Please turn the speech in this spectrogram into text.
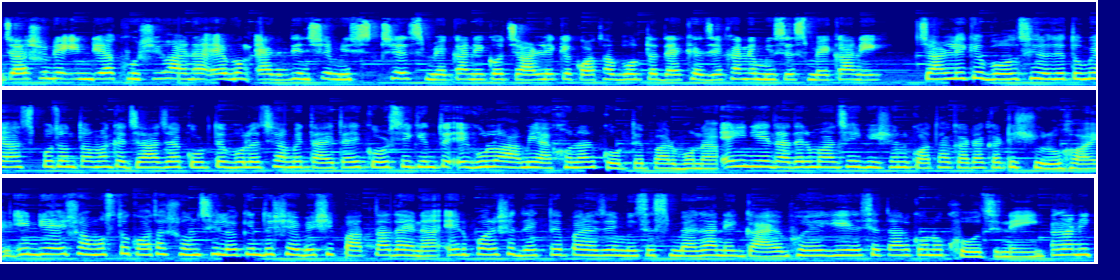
যা শুনে ইন্ডিয়া খুশি হয় না এবং একদিন সে মিসেস মেকানিক ও চার্লিকে কথা বলতে দেখে, যেখানে মিসেস মেকানিক চার্লিকে বলছিল যে, তুমি আজ পর্যন্ত আমাকে যা যা করতে বলেছে, আমি তাই তাই করছি, কিন্তু এগুলো আমি এখন আর করতে পারব না। এই নিয়ে তাদের মাঝে ভীষণ কথা কাটাকাটি শুরু হয়। ইন্ডিয়া এই সমস্ত কথা শুনছিল, কিন্তু সে বেশি পাত্তা দেয় না। এরপরে সে দেখতে পারে যে, মিসেস ম্যাগানিক গায়েব হয়ে গিয়েছে, তার কোনো খোঁজ নেই। ম্যাগানিক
